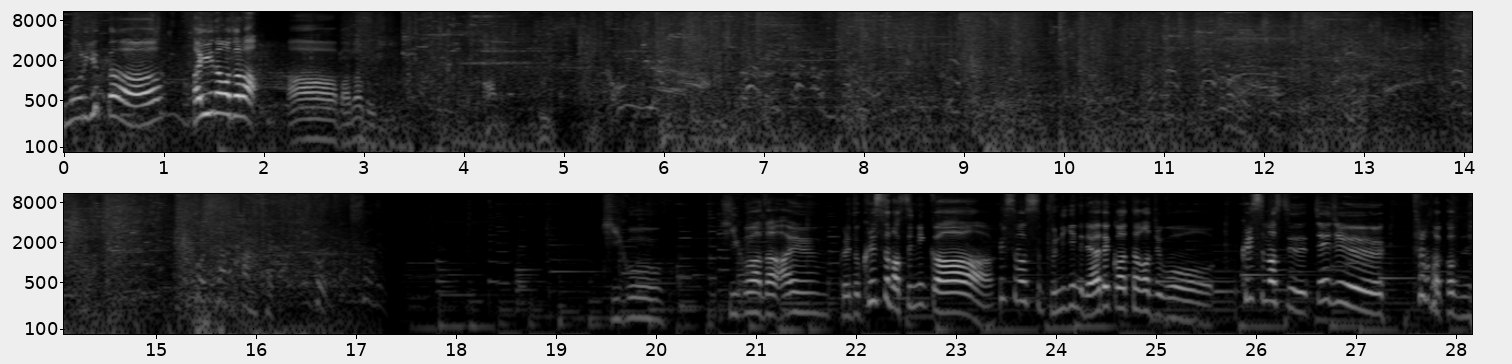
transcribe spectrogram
모르겠다. 하이나 맞아라. 아 맞아도 씨. 기구 기구하다. 아유 그래도 크리스마스니까 크리스마스 분위기는 내야 될 것 같아가지고 크리스마스 재즈 틀어놨거든요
